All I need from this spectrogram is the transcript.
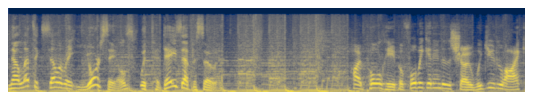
Now let's accelerate your sales with today's episode. Hi, Paul here. Before we get into the show, would you like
